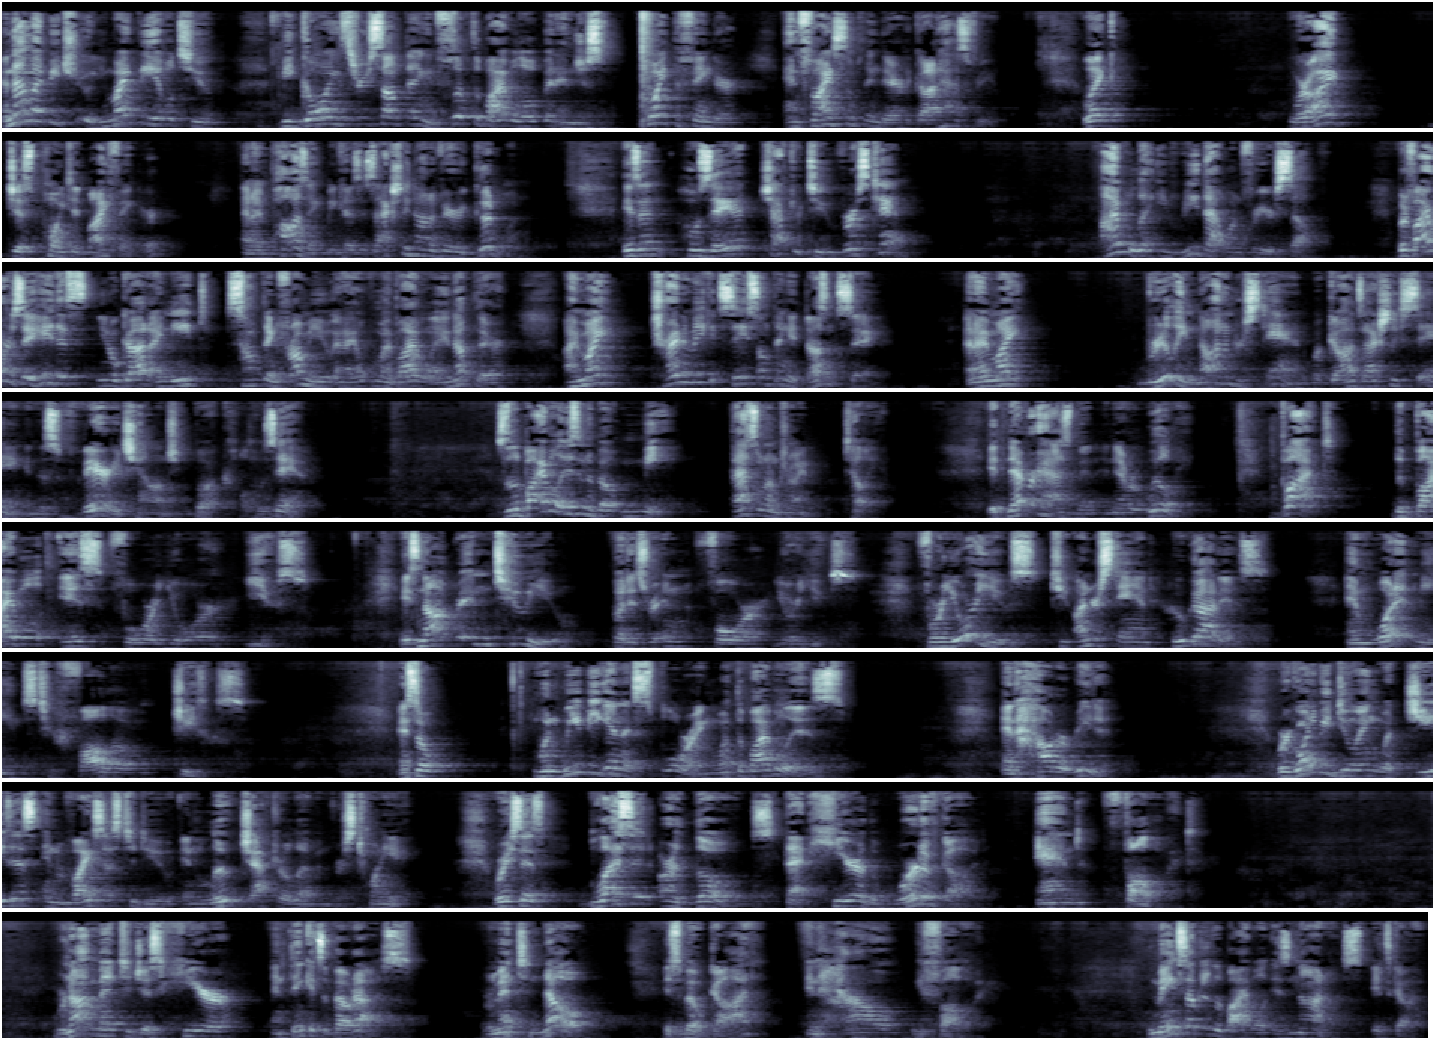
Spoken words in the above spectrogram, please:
And that might be true. You might be able to be going through something and flip the Bible open and just point the finger and find something there that God has for you. Like where I just pointed my finger and I'm pausing because it's actually not a very good one is in Hosea chapter 2 verse 10. I will let you read that one for yourself. But if I were to say, hey, this, you know, God, I need something from you, and I open my Bible and I end up there, I might try to make it say something it doesn't say. And I might really not understand what God's actually saying in this very challenging book called Hosea. So the Bible isn't about me. That's what I'm trying to tell you. It never has been and never will be. But the Bible is for your use. It's not written to you, but it's written for your use. For your use to understand who God is and what it means to follow Jesus. And so when we begin exploring what the Bible is and how to read it, we're going to be doing what Jesus invites us to do in Luke chapter 11, verse 28, where he says, blessed are those that hear the word of God and follow it. We're not meant to just hear and think it's about us. We're meant to know it's about God and how we follow it. The main subject of the Bible is not us, it's God.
